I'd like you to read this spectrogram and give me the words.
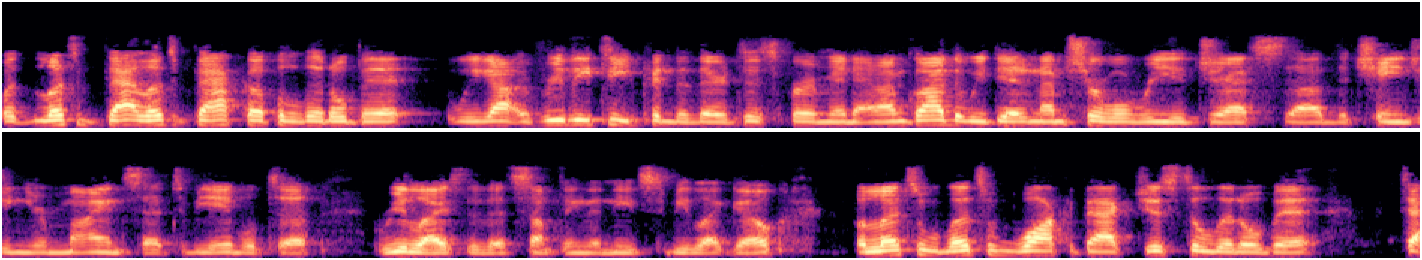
But let's back let's back up a little bit. We got really deep into there just for a minute, and I'm glad that we did. And I'm sure we'll readdress uh, the changing your mindset to be able to realize that that's something that needs to be let go. But let's let's walk back just a little bit to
